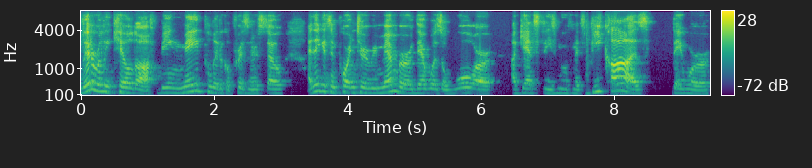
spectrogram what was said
literally killed off, being made political prisoners. So I think it's important to remember there was a war against these movements because they were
